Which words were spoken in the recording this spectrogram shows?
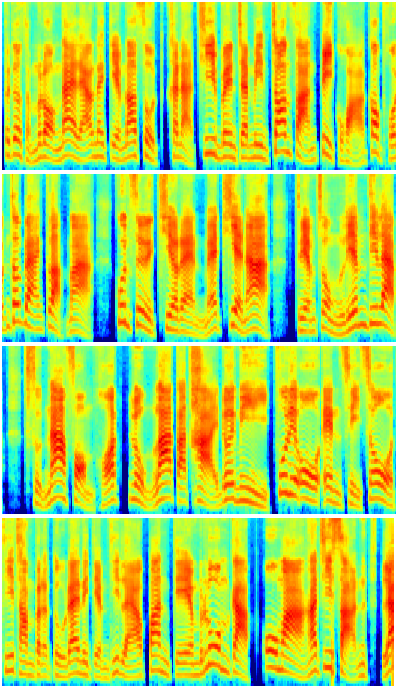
เป็นตัวสำรองได้แล้วในเกมล่าสุด ขณะที่เบนจามินจอนสันปีกขวาก็พ้นทดแบนกลับมาคุณสื่อเคียรนแมทเทียนา รียมส่งเลี้ยมที่แลบสุดหน้าฟอร์มฮอตหลงล่าตาข่ายโดยมีฟูริโอเอ็นซีโซที่ทำประตูได้ในเกมที่แล้วปั้นเกมร่วมกับโอมาฮัชิสัน และ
